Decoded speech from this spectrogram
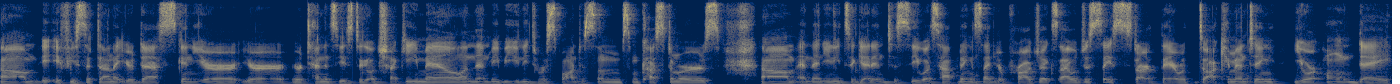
Um, if you sit down at your desk and your your your tendency is to go check email, and then maybe you need to respond to some some customers, um, and then you need to get in to see what's happening inside your projects, I would just say start there with documenting your own day.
